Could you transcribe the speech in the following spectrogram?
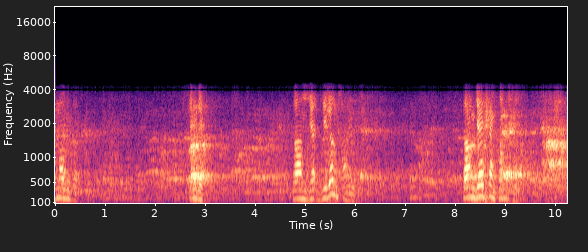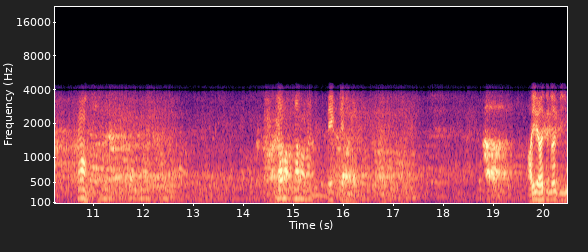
Bunu aldı da. Şimdi. Tamam gel geliyor musun şimdi? Tamam gel sen konuş. Tamam. Tamam tamam hadi. Bekle beni. Ayı hadi la bir.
